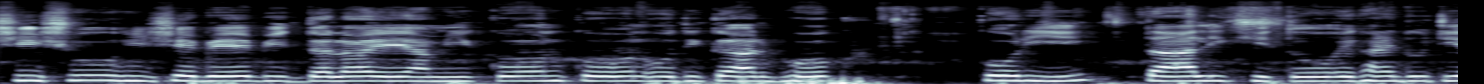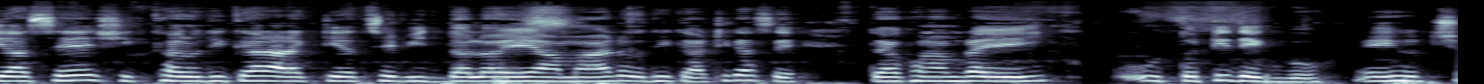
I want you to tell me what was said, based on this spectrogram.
শিশু হিসেবে বিদ্যালয়ে আমি কোন কোন অধিকার ভোগ করি তা লিখিত। এখানে দুটি আছে, শিক্ষার অধিকার আর একটি আছে বিদ্যালয়ে আমার অধিকার, ঠিক আছে? তো এখন আমরা এই উত্তরটি দেখব। এই হচ্ছে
